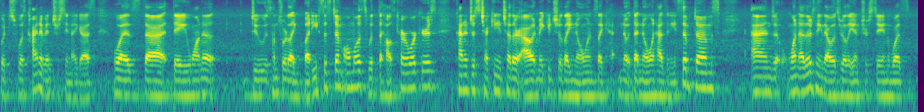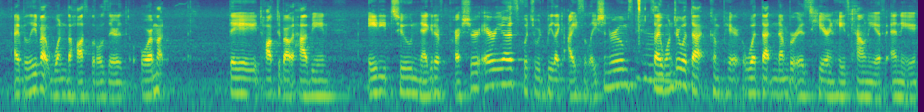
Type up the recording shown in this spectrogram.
which was kind of interesting, I guess, was that they want to do some sort of like buddy system almost with the healthcare workers, kind of just checking each other out, making sure like no one's like no, that no one has any symptoms. And one other thing that was really interesting was, I believe at one of the hospitals there, or I'm not, they talked about having 82 negative pressure areas, which would be like isolation rooms. So I wonder what that compare, what that number is here in Hays County, if any.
